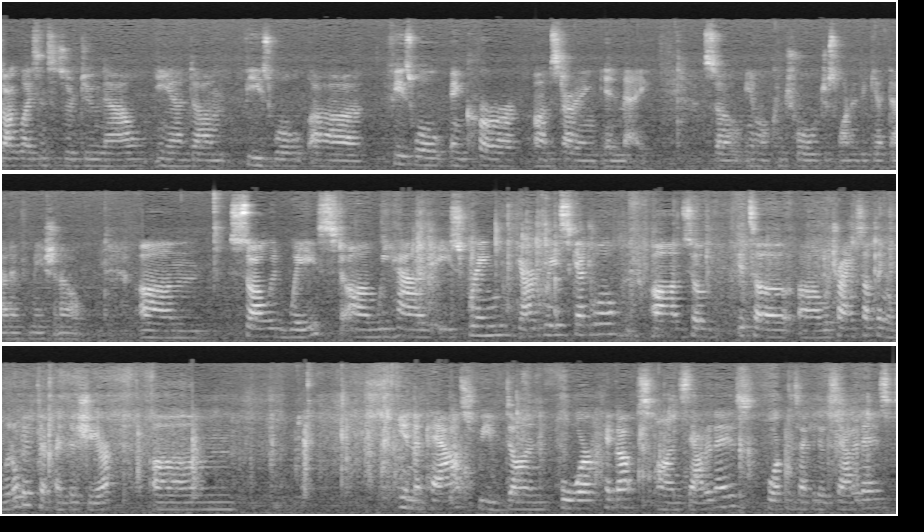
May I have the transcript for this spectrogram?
dog licenses are due now and um, fees will, uh, fees will incur um, starting in May. So animal control, just wanted to get that information out. Um, Solid waste, um, we have a spring yard waste schedule. Um, So it's a, uh, we're trying something a little bit different this year. In the past, we've done four pickups on Saturdays, four consecutive Saturdays.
